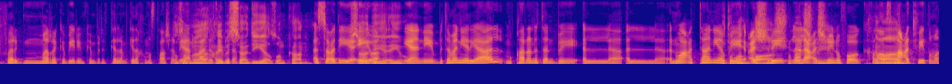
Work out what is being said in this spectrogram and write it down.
فرق مرة كبير يمكن بنتكلم كده 15 ريال حاجة اظن زي حليب. السعودية أظن كان السعودية, السعودية، أيوة. أيوة. يعني ب 8 ريال مقارنة بالأنواع الثانية ب ب 18 20 لا لا وب 20 وفوق خلاص كمان. ما عاد في طم...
